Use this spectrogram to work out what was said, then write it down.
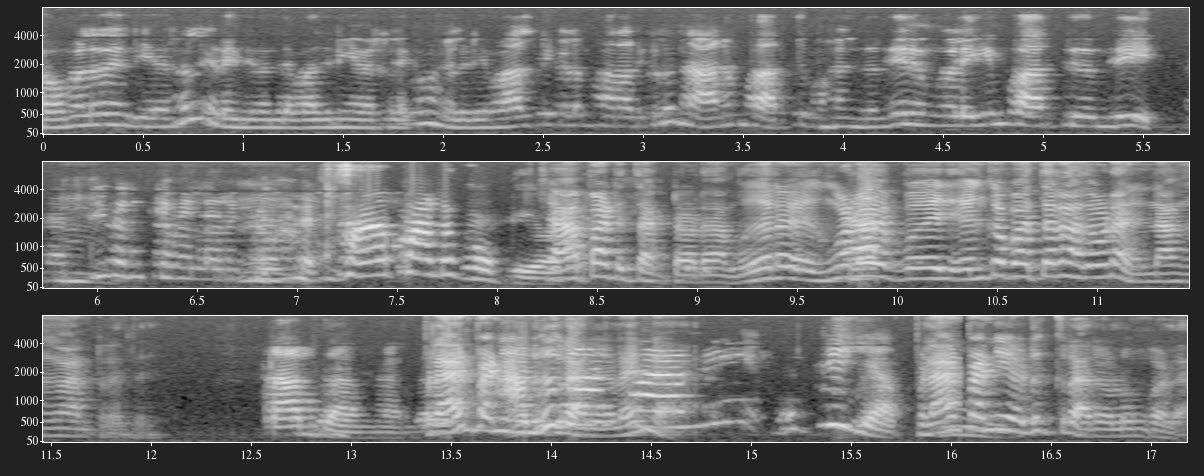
தமிழ் வண்டியவர்கள் இணைந்திருந்த வதனி அவர்களுக்கும் உங்களுடைய வாழ்த்துக்களும் பாராட்டுகளும் நானும் பார்த்து மகிழ்ந்திருந்தேன் உங்களையும் பார்த்திருந்தேன். நன்றி வணக்கம் எல்லாருக்கும். சாப்பாடு சாப்பாடு தட்டோட. வேற எங்கே பார்த்தாலும் அதோட நாங்கள் காண்றது. பிளான் பண்ணி எடுக்கிறார்கள் பிளான் பண்ணி எடுக்கிறார்கள் உங்களை.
